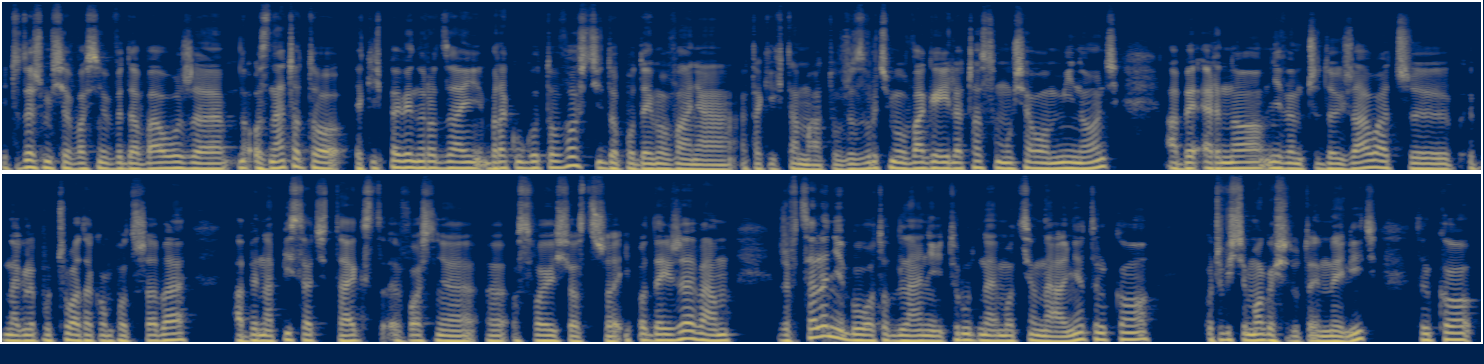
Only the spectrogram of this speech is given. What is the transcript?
I to też mi się właśnie wydawało, że no, oznacza to jakiś pewien rodzaj braku gotowości do podejmowania takich tematów, że zwróćmy uwagę, ile czasu musiało minąć, aby Erno, nie wiem, czy dojrzała, czy nagle poczuła taką potrzebę, aby napisać tekst właśnie e, o swojej siostrze. I podejrzewam, że wcale nie było to dla niej trudne emocjonalnie, tylko oczywiście mogę się tutaj mylić, tylko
